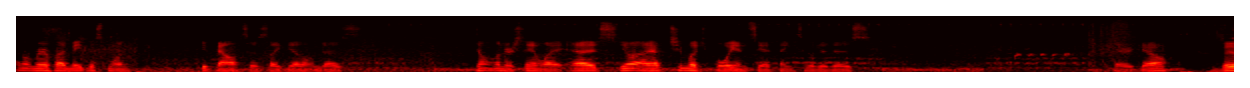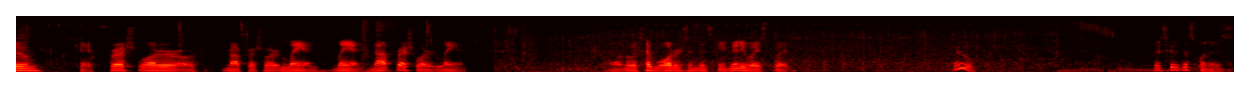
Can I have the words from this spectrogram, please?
I don't remember if I made this one. It bounces like the other one does. Don't understand why. Uh, it's you know I have too much buoyancy. I think is what it is. There we go. Boom. Okay, freshwater or not freshwater, land, land, not freshwater, land. I don't know what type of water's in this game, anyways, but ooh. Let's see what this one is.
